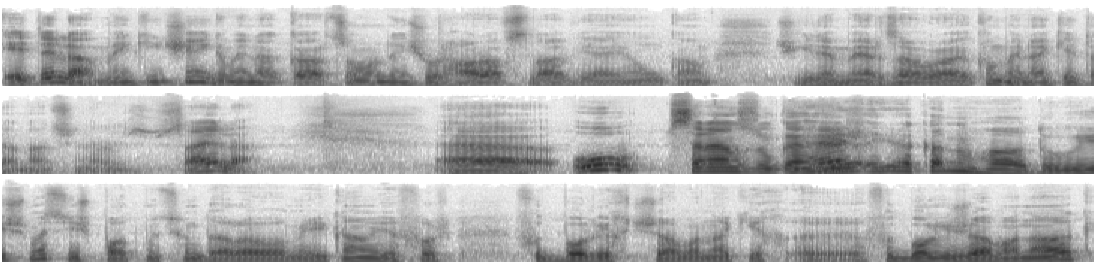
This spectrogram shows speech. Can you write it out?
էդ էլ է մենք ինչի ենք մենակ կարծում որ ինչ որ հարավ Սլավիայում կամ չգիտեմ Մերձավոր մենակ էդ է նացիոնալիզմ սա էլ է ու սրան զուգահեռ իրականում հա դու հիշում ես ինչ պատմություն դարավ Ամերիկայում երբ որ ֆուտբոլի ժամանակի ֆուտբոլի ժամանակ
